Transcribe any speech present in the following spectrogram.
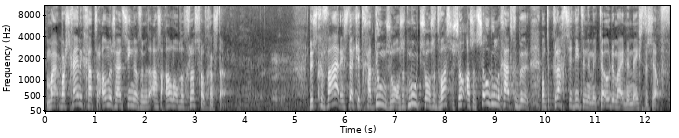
Maar waarschijnlijk gaat het er anders uitzien dat we met allen op dat grasveld gaan staan. Dus het gevaar is dat je het gaat doen zoals het moet, zoals het was. Zo, als het zo doen, gaat het gebeuren. Want de kracht zit niet in de methode, maar in de meester zelf.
